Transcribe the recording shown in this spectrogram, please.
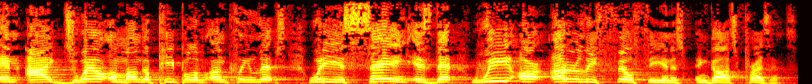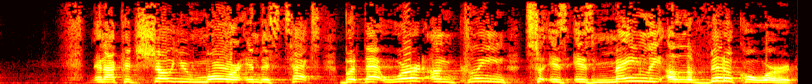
and I dwell among a people of unclean lips. What he is saying is that we are utterly filthy in, his, in God's presence. And I could show you more in this text, but that word unclean is, is mainly a Levitical word.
